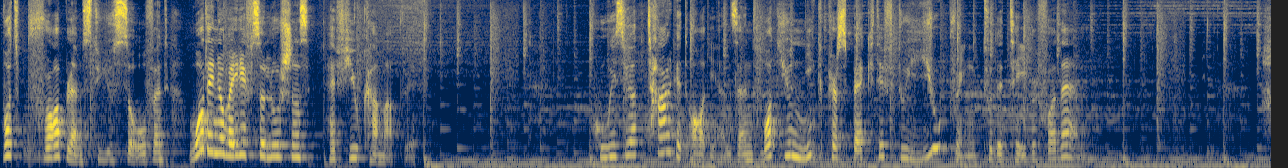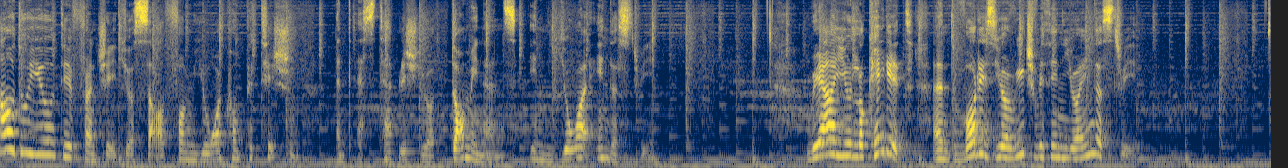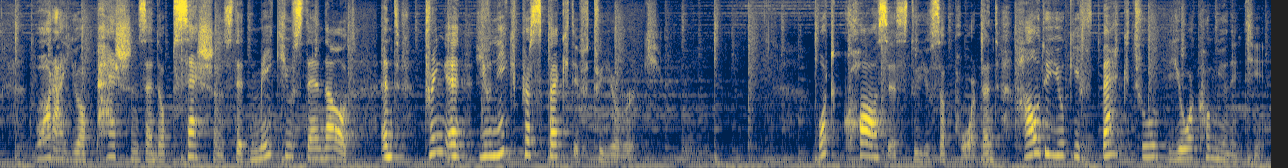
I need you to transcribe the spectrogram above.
What problems do you solve and what innovative solutions have you come up with? Who is your target audience and what unique perspective do you bring to the table for them? How do you differentiate yourself from your competition and establish your dominance in your industry? Where are you located and what is your reach within your industry? What are your passions and obsessions that make you stand out and bring a unique perspective to your work? What causes do you support and how do you give back to your community?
